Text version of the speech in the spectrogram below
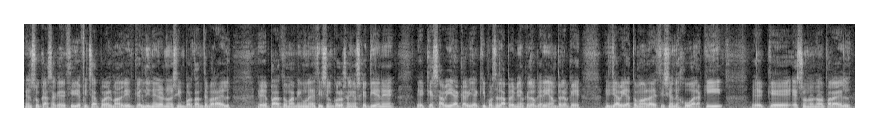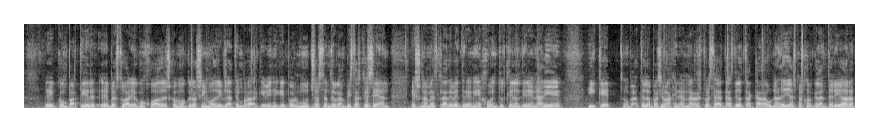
en su casa que decidió fichar por el Madrid, que el dinero no es importante para él eh, para tomar ninguna decisión con los años que tiene, eh, que sabía que había equipos de la Premier que lo querían, pero que ya había tomado la decisión de jugar aquí, eh, que es un honor para él eh, compartir eh, vestuario con jugadores como Kroos y Modric la temporada que viene, que por muchos centrocampistas que sean, es una mezcla de veteranía y juventud que no tiene nadie, y que te lo puedes imaginar, una respuesta detrás de otra, cada una de ellas es mejor que la anterior.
